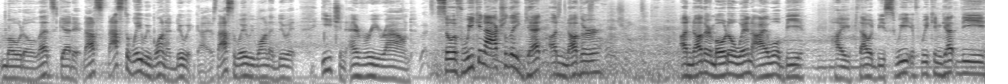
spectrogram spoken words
moto. Let's get it. That's that's the way we want to do it, guys. That's the way we want to do it each and every round. So if we can actually get another another moto win, I will be hyped. That would be sweet if we can get the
